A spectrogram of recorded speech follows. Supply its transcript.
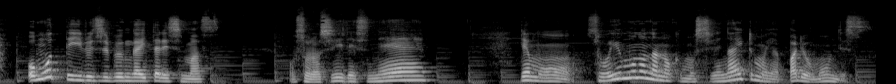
思っている自分がいたりします。恐ろしいですね。でもそういうものなのかもしれないともやっぱり思うんです。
